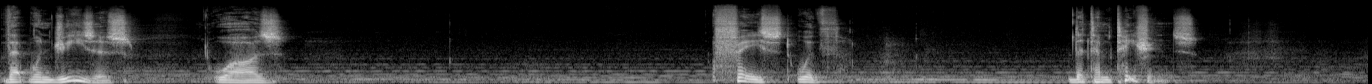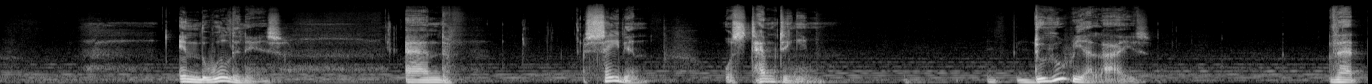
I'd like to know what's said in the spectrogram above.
that when Jesus was faced with the temptations in the wilderness And Satan was tempting him. Do you realize that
